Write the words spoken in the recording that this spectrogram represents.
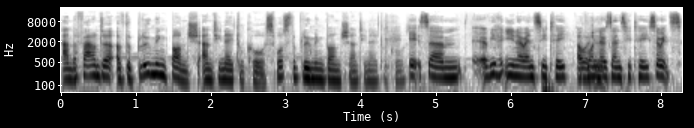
and the founder of the Blooming Bunch antenatal course. What's the Blooming Bunch antenatal course? It's um, have you you know NCT? Oh, I Everyone do. knows NCT. So it's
